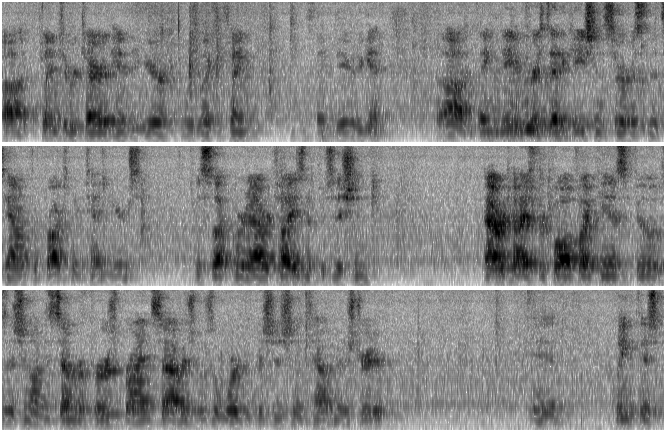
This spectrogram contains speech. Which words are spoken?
uh, plan to retire at the end of the year. We'd like to thank, thank David again. Uh, Thank David for his dedication and service to the town for approximately 10 years. The select board advertised the position, advertised for qualified candidates to fill the position on December 1st. Brian Savage was awarded the position of town administrator. And late this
